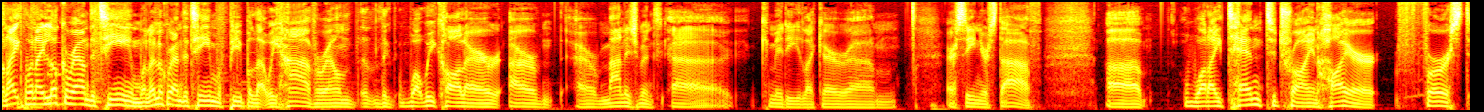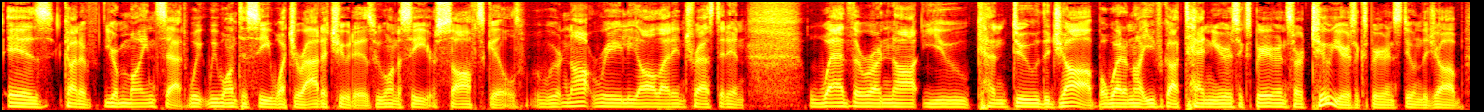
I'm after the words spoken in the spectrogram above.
when I when I look around the team, when I look around the team of people that we have around the, the, what we call our our our management uh, committee, like our um, our senior staff, uh, what I tend to try and hire first is kind of your mindset. We, we want to see what your attitude is. We want to see your soft skills. We're not really all that interested in whether or not you can do the job or whether or not you've got 10 years experience or two years experience doing the job.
